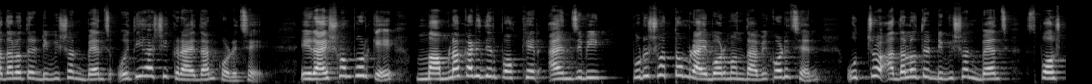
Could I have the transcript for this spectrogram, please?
আদালতের ডিভিশন বেঞ্চ ঐতিহাসিক রায়দান করেছে। এই রায় সম্পর্কে মামলাকারীদের পক্ষের আইনজীবী পুরুষোত্তম রায়বর্মন দাবি করেছেন, উচ্চ আদালতের ডিভিশন বেঞ্চ স্পষ্ট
